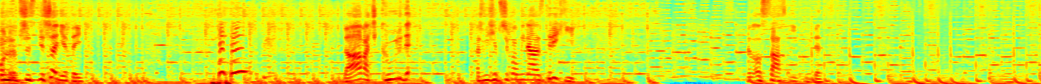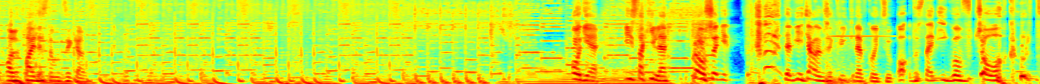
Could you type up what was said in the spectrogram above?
Ale przyspieszenie tej. Dawać, kurde. Aż mi się przypomina triki. Ten ostatni, kurde. Ale fajna jest ta muzyka. O nie! Instakile! Proszę nie! Kurde, wiedziałem, że kliknę w końcu. O, dostałem igłą w czoło, kurde.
